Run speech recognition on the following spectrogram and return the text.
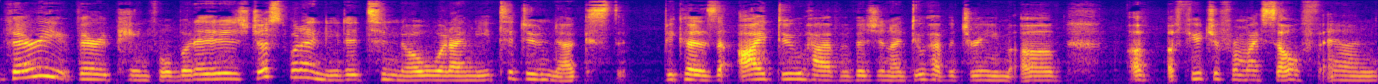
very, very painful, but it is just what I needed to know what I need to do next because I do have a vision, I do have a dream of a, a, future for myself and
